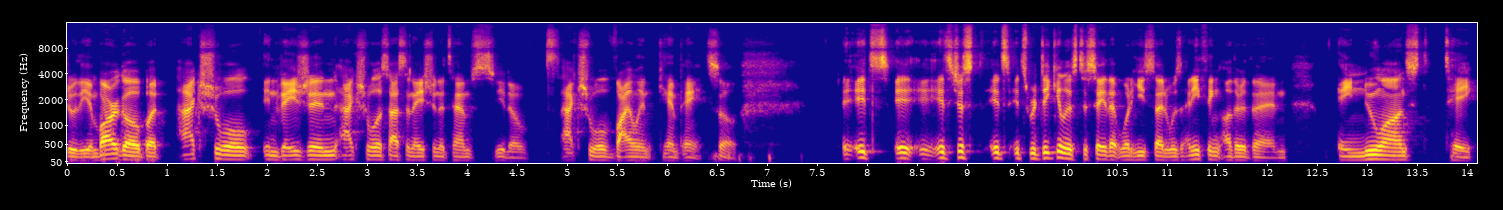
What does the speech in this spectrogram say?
through the embargo, but actual invasion, actual assassination attempts, you know, actual violent campaigns. So it's it, it's just it's it's ridiculous to say that what he said was anything other than a nuanced take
